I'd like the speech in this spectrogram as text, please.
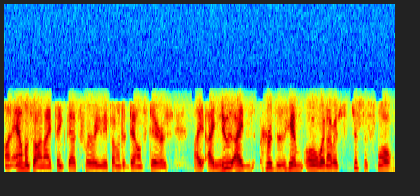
on Amazon. I think that's where they found it downstairs. I I knew I heard the hymn oh when I was just a small,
